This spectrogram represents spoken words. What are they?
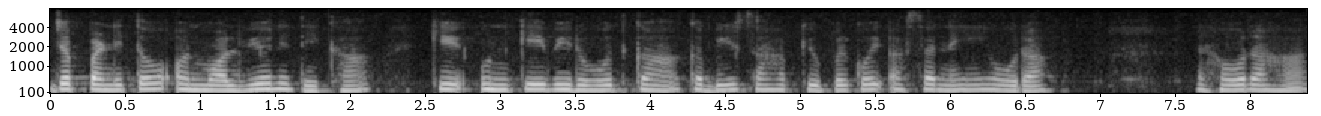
जब पंडितों और मौलवियों ने देखा कि उनके विरोध का कबीर साहब के ऊपर कोई असर नहीं हो रहा हो रहा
